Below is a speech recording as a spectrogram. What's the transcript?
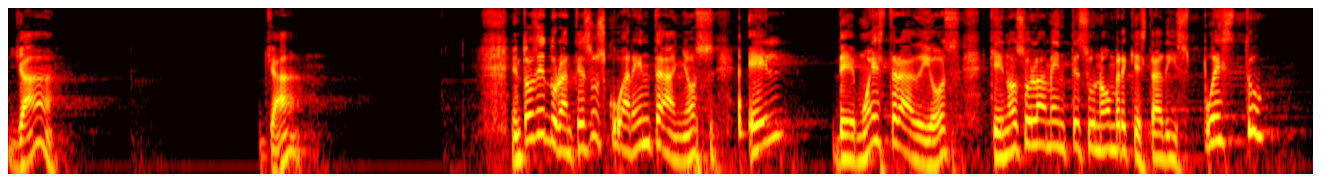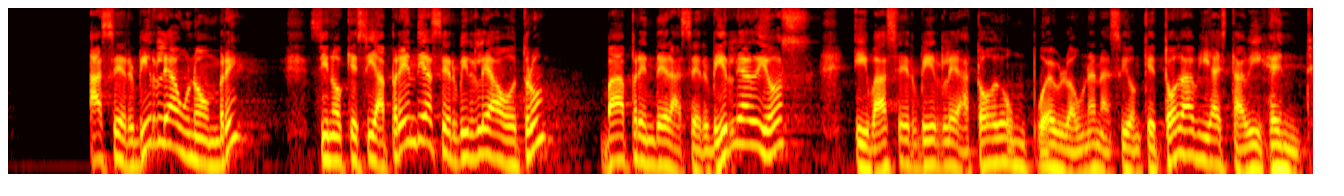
ya. Ya. Entonces, durante esos 40 años, él demuestra a Dios que no solamente es un hombre que está dispuesto a servirle a un hombre, sino que si aprende a servirle a otro, va a aprender a servirle a Dios y va a servirle a todo un pueblo, a una nación que todavía está vigente.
